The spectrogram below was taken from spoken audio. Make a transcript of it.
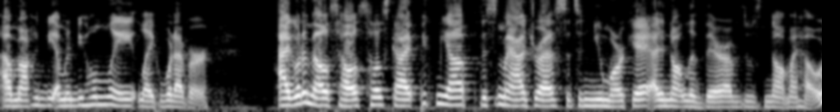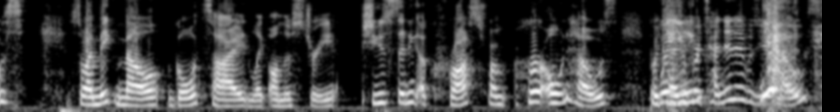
I'm not gonna be. I'm gonna be home late. Like whatever. I go to Mel's house. Tell this guy pick me up. This is my address. It's in Newmarket. I did not live there. It was not my house. So I make Mel go outside, like on the street. She's sitting across from her own house, Wait, you pretended it was your house?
